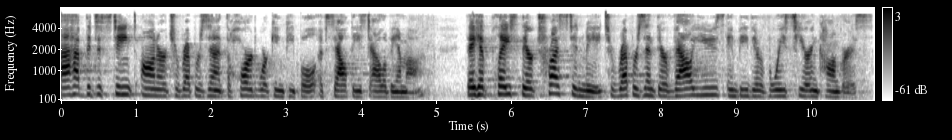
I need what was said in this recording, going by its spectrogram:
I have the distinct honor to represent the hardworking people of Southeast Alabama. They have placed their trust in me to represent their values and be their voice here in Congress.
